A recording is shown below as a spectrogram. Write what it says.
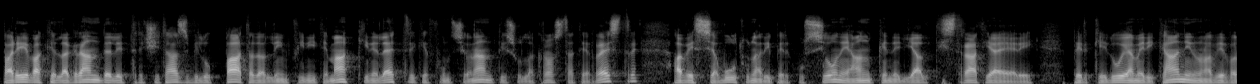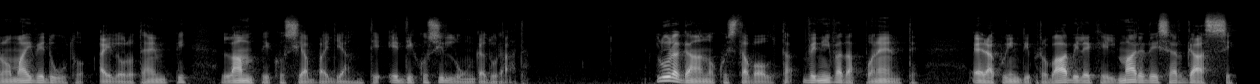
Pareva che la grande elettricità sviluppata dalle infinite macchine elettriche funzionanti sulla crosta terrestre avesse avuto una ripercussione anche negli alti strati aerei, perché i due americani non avevano mai veduto, ai loro tempi, lampi così abbaglianti e di così lunga durata. L'uragano questa volta veniva da ponente. Era quindi probabile che il mare dei Sargassi,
